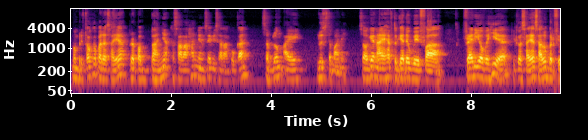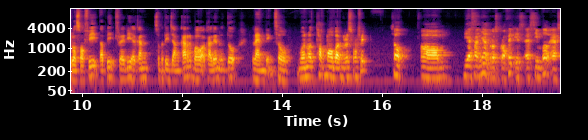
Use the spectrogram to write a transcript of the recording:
memberitahu kepada saya berapa banyak kesalahan yang saya bisa lakukan sebelum I lose the money. So again, I have together with uh, Freddy over here because saya selalu berfilosofi, tapi Freddy akan seperti jangkar bawa kalian untuk landing. So, want to talk more about gross profit? So, um, biasanya gross profit is as simple as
